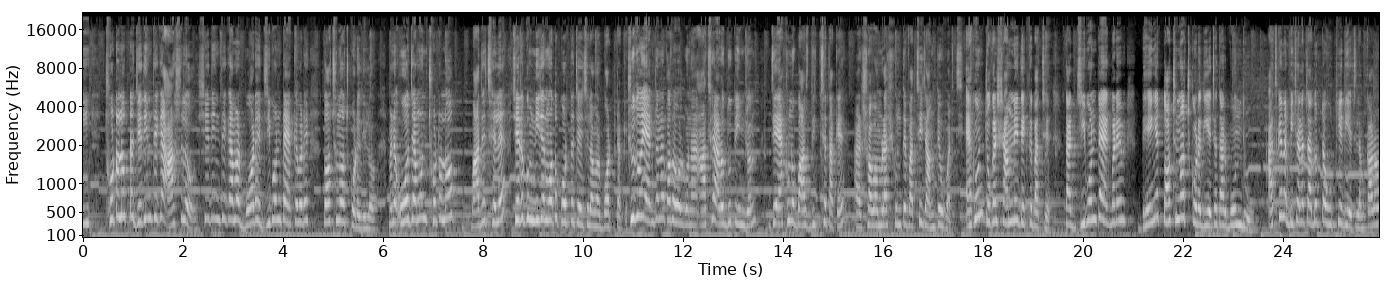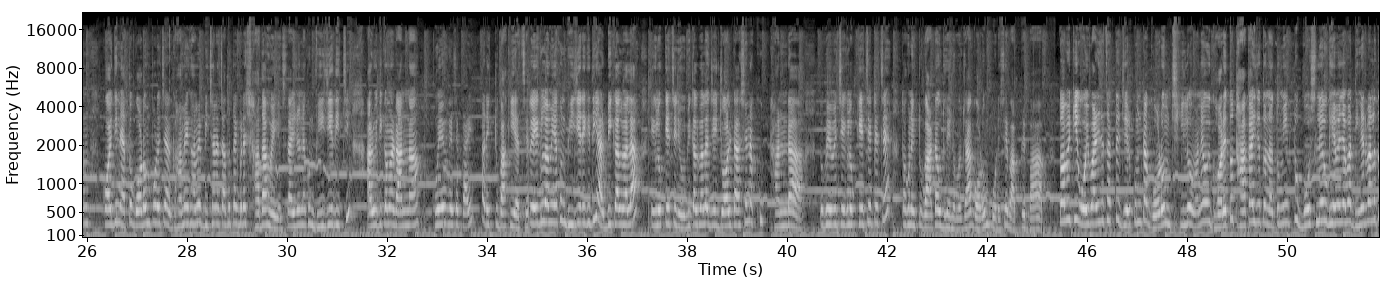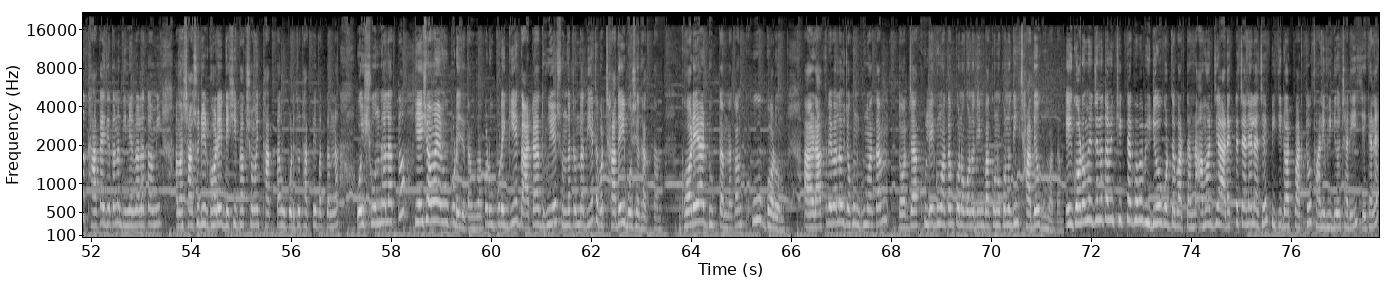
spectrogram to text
ছোট লোকটা যেদিন থেকে আসলো, সেদিন থেকে আমার বরের জীবনটা একেবারে তছনছ করে দিল। মানে ও যেমন ছোট লোক, বাজে ছেলে, সেরকম নিজের মতো করতে চেয়েছিল আমার বরটাকে। শুধু ওই একজনের কথা বলব না, আছে আরও দু তিনজন যে এখনও বাস দিচ্ছে তাকে, আর সব আমরা শুনতে পাচ্ছি, জানতেও পারছি। এখন চোখের সামনেই দেখতে পাচ্ছে, তার জীবনটা একবারে ভেঙে তছনছ করে দিয়েছে তার বন্ধু। আজকে না বিছানা চাদরটা উঠিয়ে দিয়েছিলাম, কারণ কয়দিন এত গরম পড়েছে আর ঘামে ঘামে বিছানা চাদরটা একবারে সাদা হয়ে গেছে, তাই জন্য এখন ভিজিয়ে দিচ্ছি। আর ওইদিকে আমার রান্না হয়েও গেছে প্রায়, আর একটু বাকি আছে। তো এগুলো আমি এখন ভিজিয়ে রেখে দিই, আর বিকালবেলা এগুলো কেচে নেব। বিকালবেলা যে জলটা আসে না খুব ঠান্ডা, তো ভেবেছি এগুলো কেচে টেচে তখন একটু গাটাও ধুয়ে নেব। যা গরম পড়েছে, বাপরে বাপ। তবে কি ওই বাড়িতে থাকতে যেরকমটা গরম ছিল মানে ওই ঘরে তো থাকাই যেত না। তুমি একটু বসলেও ঘেমে যাবা, দিনের বেলা তো থাকাই যেত না। দিনের বেলা তো আমি আমার শাশুড়ির ঘরে বেশিরভাগ সময় থাকতাম, উপরে তো থাকতেই পারতাম না। ওই সন্ধ্যা লাগতো, সেই সময় আমি উপরে যেতাম। তারপর উপরে গিয়ে গাটা ধুয়ে সন্ধ্যা টন্ধা দিয়ে তারপর ছাদেই বসে থাকতাম। ঘরে আর ঢুকতাম না, কারণ খুব গরম। আর রাত্রেবেলাও যখন ঘুমাতাম, দরজা খুলে ঘুমাতাম, কোনো কোনো দিন বা কোনো কোনো দিন ছাদেও ঘুমাতাম। এই গরমের জন্য তো আমি ঠিকঠাকভাবে ভিডিও করতে পারতাম না। আমার যে আরেকটা চ্যানেল আছে PG dot Partha funny video ছাড়িস এখানে।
